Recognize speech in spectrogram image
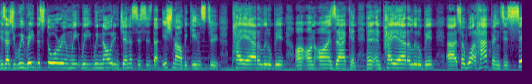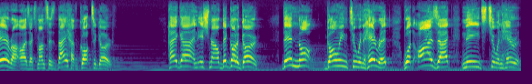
Is as we read the story and we, we, we know it in Genesis, is that Ishmael begins to pay out a little bit on, on Isaac and, and, and, pay out a little bit. Uh, so what happens is Sarah, Isaac's mum, says they have got to go. Hagar and Ishmael, they've got to go. They're not going to inherit what Isaac needs to inherit.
